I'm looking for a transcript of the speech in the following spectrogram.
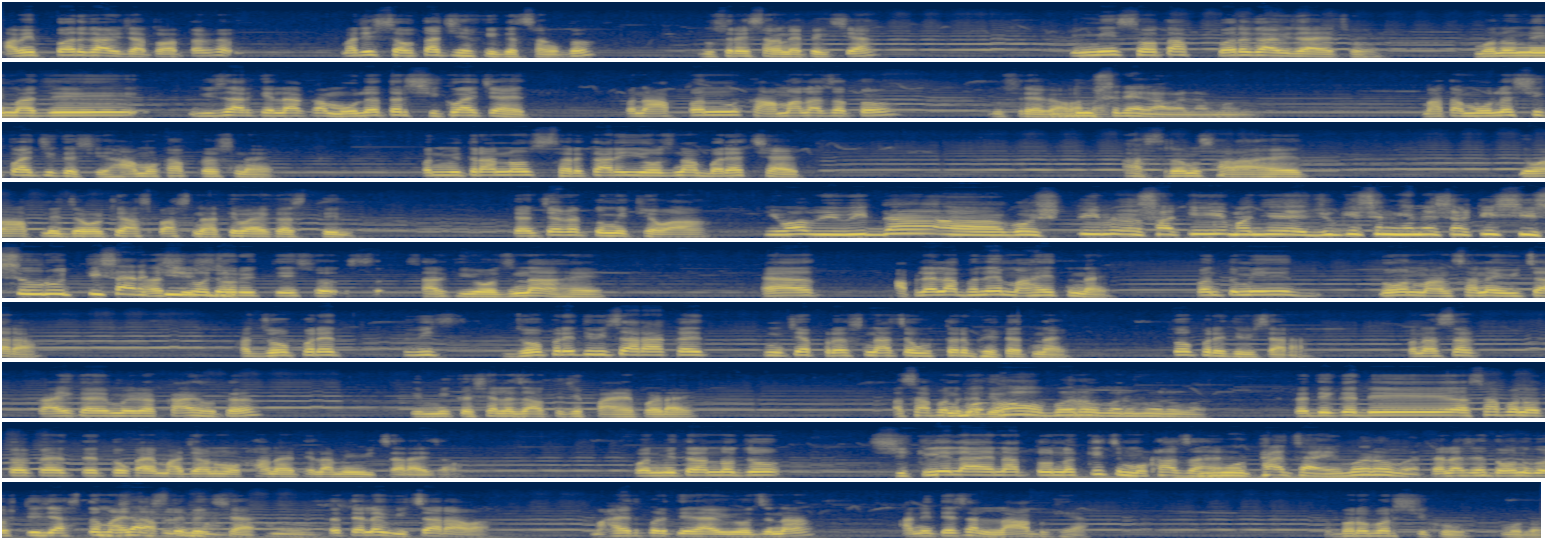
आम्ही परगावी जातो? आता माझी स्वतःची हकीकत सांगतो दुसरे सांगण्यापेक्षा. की मी स्वतः परगावी जायचो. म्हणून मी माझी विचार केला का मुलं तर शिकवायची आहेत पण आपण कामाला जातो दुसऱ्या गावाला. दुसऱ्या गावाला बरोबर. मग आता मुलं शिकवायची कशी? हा मोठा प्रश्न आहे. पण मित्रांनो सरकारी योजना बऱ्याचशा आहेत. आश्रमशाळा आहेत किंवा आपले जवळचे आसपास नातेवाईक असतील. त्यांच्याकडे तुम्ही ठेवा. किंवा विविध गोष्टीसाठी म्हणजे एज्युकेशन घेण्यासाठी शिष्यवृत्ती सारखी शिष्यवृत्ती सारखी योजना आहे. यात आपल्याला भले माहीत नाही पण तुम्ही दोन माणसांना विचारा. जोपर्यंत विच जोपर्यंत विचारा काय तुमच्या प्रश्नाचं उत्तर भेटत नाही तोपर्यंत विचारा. पण असं काही काही वेळा काय होतं की मी कशाला जाऊ त्याचे पाय पडाय? असं पण कधी ब- हो. बरोबर बरोबर. कधी कधी असा पण होतं काय ते तो काय माझ्यावर मोठा नाही त्याला मी विचारायचा पण मित्रांनो जो शिकलेला आहे ना तो नक्कीच मोठाच आहे. मोठाच आहे बरोबर. त्याला ज्या दोन गोष्टी जास्त माहीत जास्त आपल्यापेक्षा माहीत. हो. तर त्याला विचारावा. माहीत पडते ह्या योजना आणि त्याचा लाभ घ्या. बरोबर शिकू मुलं.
